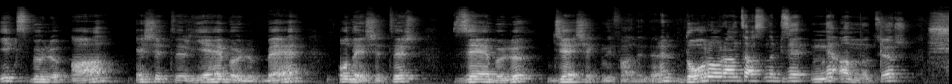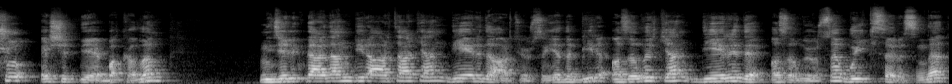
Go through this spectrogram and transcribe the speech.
x bölü a eşittir y bölü b o da eşittir z bölü c şeklinde ifade ederim. Doğru orantı aslında bize ne anlatıyor? Şu eşitliğe bakalım niceliklerden biri artarken diğeri de artıyorsa ya da biri azalırken diğeri de azalıyorsa bu ikisi arasında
